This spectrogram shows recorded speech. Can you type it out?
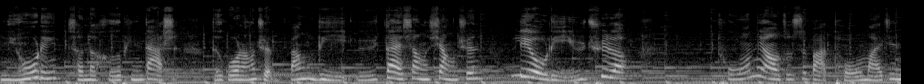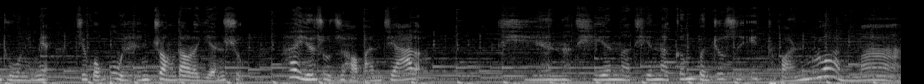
牛羚成了和平大使，德国狼犬帮鲤鱼戴上项圈。遛鲤鱼去了，鸵鸟则是把头埋进土里面，结果不小心撞到了鼹鼠，害鼹鼠只好搬家了。天哪，天哪，天哪，根本就是一团乱嘛！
